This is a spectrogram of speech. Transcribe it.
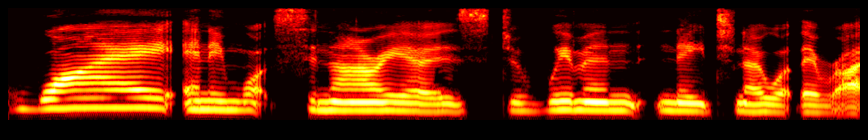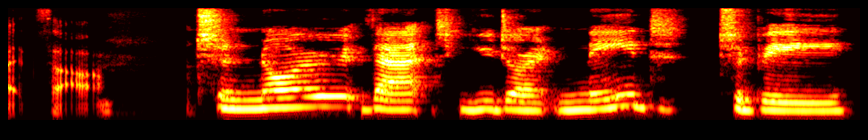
why and in what scenarios do women need to know what their rights are? To know that you don't need to be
